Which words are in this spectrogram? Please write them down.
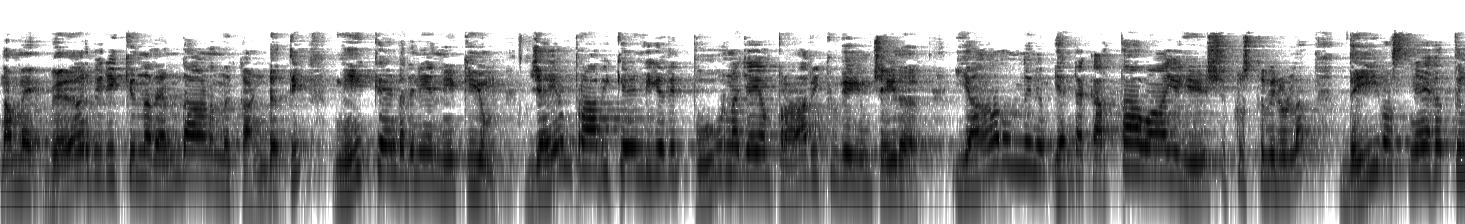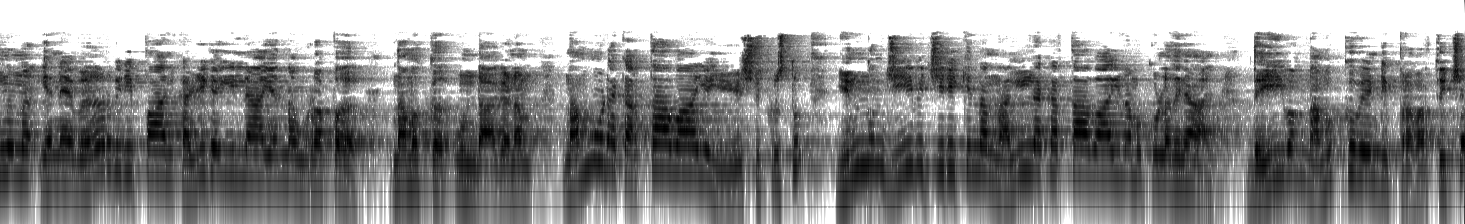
നമ്മെ വേർപിരിക്കുന്നത് എന്താണെന്ന് കണ്ടെത്തി നീക്കേണ്ടതിനെ നീക്കിയും ജയം പ്രാപിക്കേണ്ടിയതിൽ പൂർണ ജയം പ്രാപിക്കുകയും ചെയ്ത് യാതൊന്നിനും എന്റെ കർത്താവായ യേശുക്രിസ്തുവിലുള്ള ദൈവസ്നേഹത്തിൽ നിന്ന് എന്നെ വേർവിരിപ്പാൻ കഴിയുകയില്ല എന്ന ഉറപ്പ് നമുക്ക് ഉണ്ടാകണം. നമ്മുടെ കർത്താവായ യേശുക്രിസ്തു ഇന്നും ജീവിച്ചിരിക്കുന്ന നല്ല കർത്താവായി നമുക്കുള്ളതിനാൽ ദൈവം നമുക്ക് വേണ്ടി പ്രവർത്തിച്ച്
